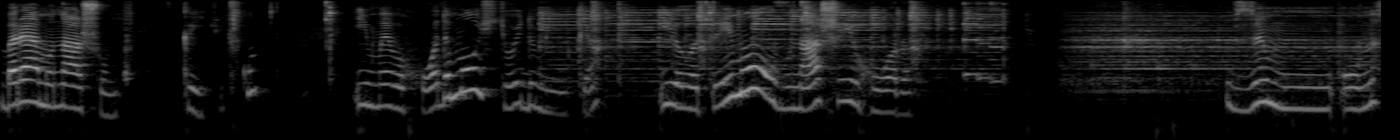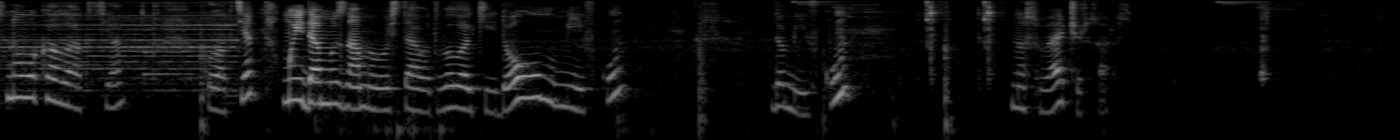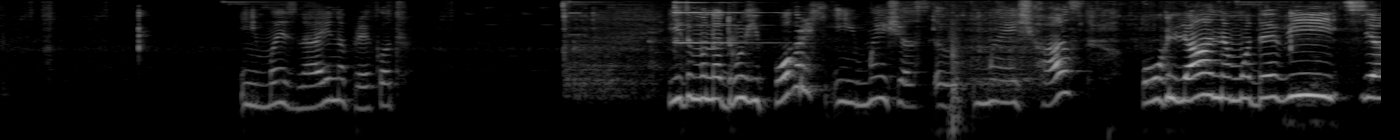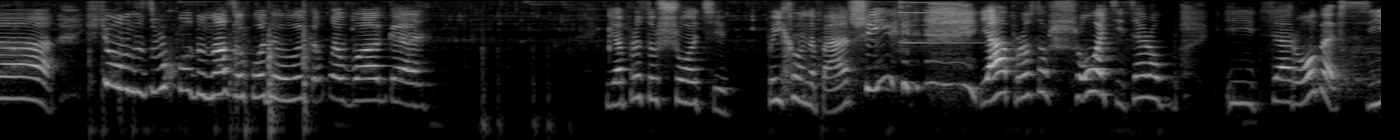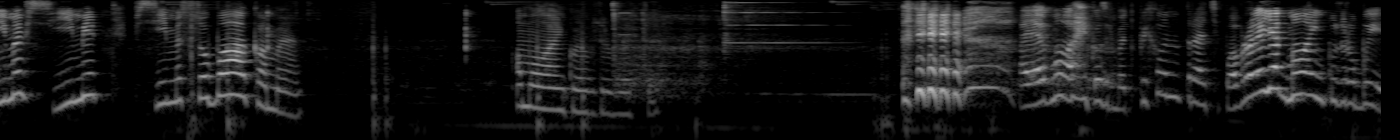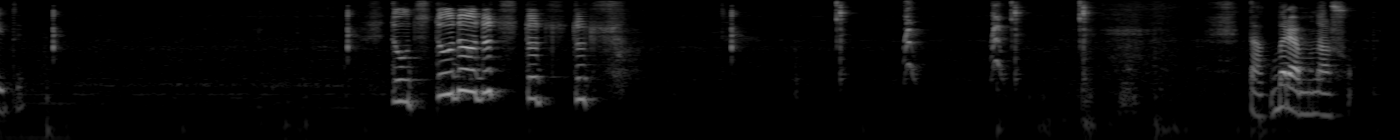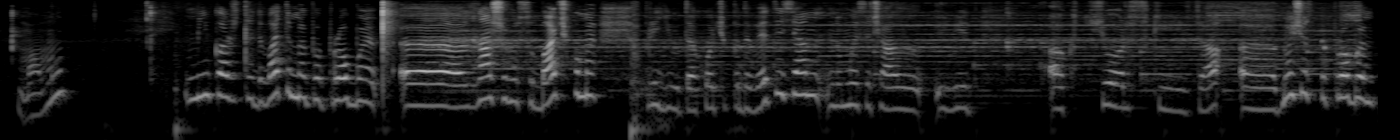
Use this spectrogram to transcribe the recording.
Беремо нашу китічку і ми виходимо з цієї домівки і летимо в наш город. В зиму. О, у нас нова колекція. колекція. Ми йдемо з нами ось це от великий домівку. Домівку. У нас вечір зараз. І ми з нею, наприклад, їдемо на другий поверх, і ми зараз ми щас поглянемо, дивіться, що в нас виходить, у нас виходить велика собака. Я просто в шоці. Поїхала на перший. Я просто в шоці. Це роб... І це робить всіми, всіми, всіми собаками. А маленьку як зробити? а як маленьку зробити? Поїхали на третій поверх. А як маленьку зробити? Тут, тут, тут, тут, тут. Так, беремо нашу маму. Мені кажуть, давайте ми попробуємо е, з нашими собачками приют. Я хочу подивитися. Ну, ми спочатку від актерський за. Е, ми зараз попробуємо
